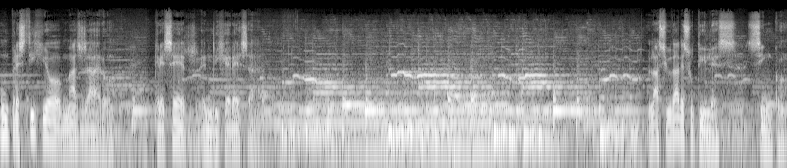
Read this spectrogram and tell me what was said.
un prestigio más raro, crecer en ligereza. Las ciudades sutiles 5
